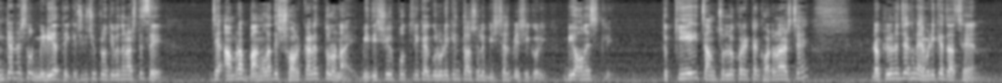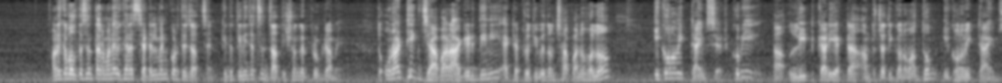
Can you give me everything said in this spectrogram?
ইন্টারন্যাশনাল মিডিয়াতে কিছু কিছু প্রতিবেদন আসতেছে যে আমরা বাংলাদেশ সরকারের তুলনায় বিদেশীয় পত্রিকাগুলোরে কিন্তু আসলে বিশ্বাস বেশি করি বি অনেস্টলি তো কি এই চাঞ্চল্যকর একটা ঘটনা আসছে? ডক্টর ইউনুস এখন আমেরিকা যাচ্ছেন। অনেকে বলতেছেন তার মানে ওইখানে সেটেলমেন্ট করতে যাচ্ছেন, কিন্তু তিনি যাচ্ছেন জাতিসংঘের প্রোগ্রামে তো ওনার ঠিক যাবার আগের দিনই একটা প্রতিবেদন ছাপানো হলো ইকোনমিক টাইমসের খুবই লিডকারী একটা আন্তর্জাতিক গণমাধ্যম ইকোনমিক টাইমস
